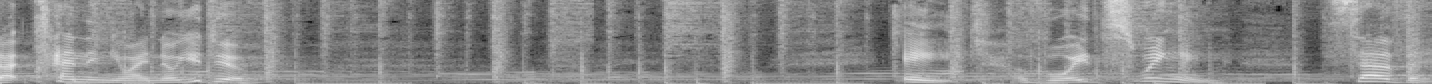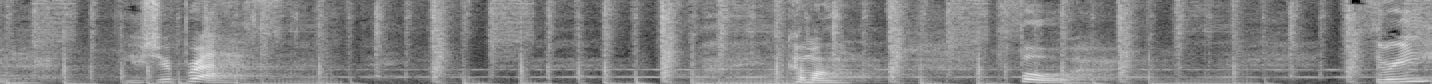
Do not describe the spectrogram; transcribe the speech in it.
Got 10 in you, I know you do. Eight, avoid swinging. Seven, use your breath. Come on. Four, three,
